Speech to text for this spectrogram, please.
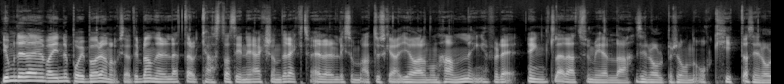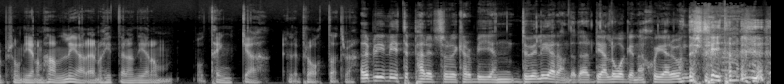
Jo, men det där jag var inne på i början också, att ibland är det lättare att kasta sig in i action direkt, eller liksom att du ska göra någon handling. För det är enklare att förmedla sin rollperson och hitta sin rollperson genom handlingar än att hitta den genom att tänka eller prata, tror jag. Ja, Det blir lite Pirates of the Caribbean-duellerande där dialogerna sker under striden.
